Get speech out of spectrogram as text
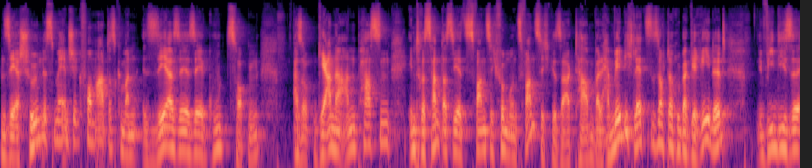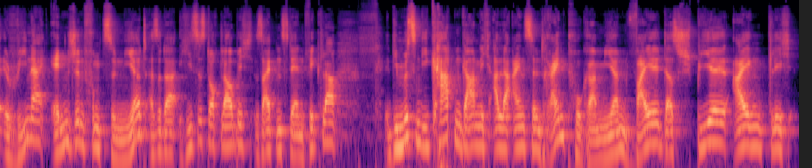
ein sehr schönes Magic-Format, das kann man sehr, sehr, sehr gut zocken. Also gerne anpassen. Interessant, dass Sie jetzt 2025 gesagt haben, weil haben wir nicht letztens noch darüber geredet, wie diese Arena Engine funktioniert? Also da hieß es doch, glaube ich, seitens der Entwickler, die müssen die Karten gar nicht alle einzeln reinprogrammieren, weil das Spiel eigentlich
